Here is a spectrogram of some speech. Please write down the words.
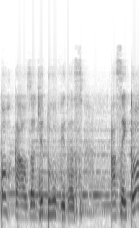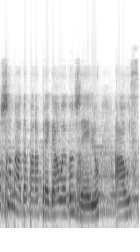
por causa de dúvidas. Aceitou a chamada para pregar o Evangelho aos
